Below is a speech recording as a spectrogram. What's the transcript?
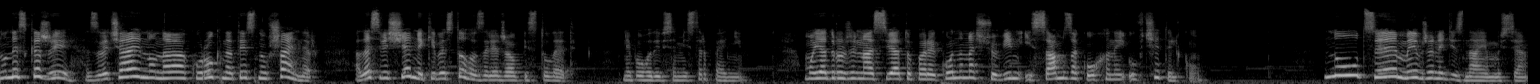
Ну, не скажи. Звичайно, на курок натиснув шайнер, але священник і без того заряджав пістолет, не погодився містер Пенні. Моя дружина свято переконана, що він і сам закоханий у вчительку. Ну, це ми вже не дізнаємося.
